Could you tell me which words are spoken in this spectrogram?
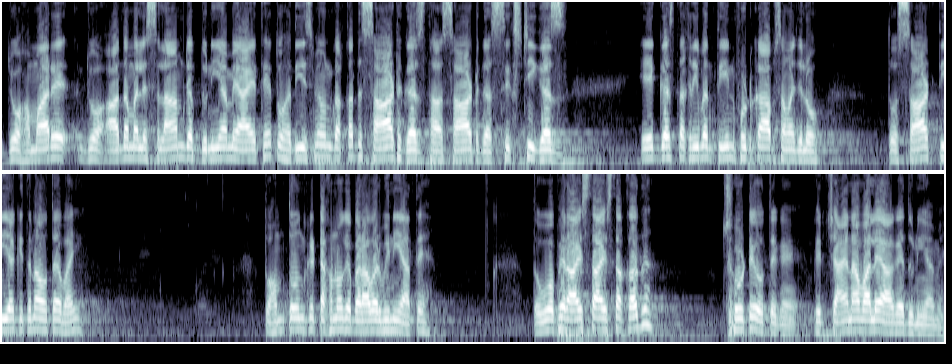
جو ہمارے، جو آدم علیہ السلام جب دنیا میں آئے تھے، تو حدیث میں ان کا قد ساٹھ گز تھا، ساٹھ گز، سکسٹی گز۔ ایک گز تقریباً تین فٹ کا، آپ سمجھ لو۔ تو ساٹھ تیا کتنا ہوتا ہے بھائی؟ تو ہم تو ان کے ٹخنوں کے برابر بھی نہیں آتے۔ تو وہ پھر آہستہ آہستہ قد چھوٹے ہوتے گئے پھر چائنا والے آ گئے دنیا میں۔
